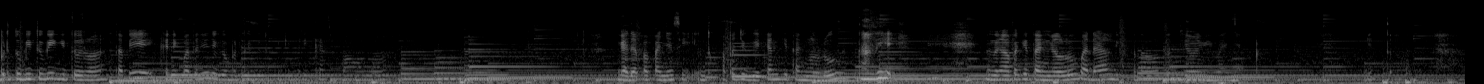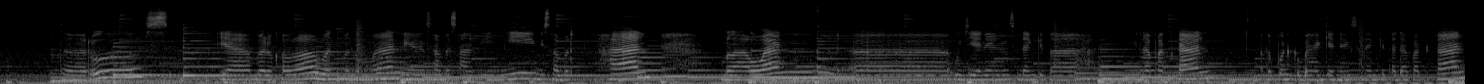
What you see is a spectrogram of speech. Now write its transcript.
bertubi-tubi gitu loh. Tapi kenikmatannya juga bertubi-tubi diberikan sama Allah. Nggak ada apa-apanya sih. Untuk apa juga kan kita ngeluh tapi untuk apa kita ngeluh padahal di Allah tuh jauh lebih banyak. Gitu. Terus ya barokallah buat teman-teman yang sampai saat ini bisa bertahan melawan uh, ujian yang sedang kita dapatkan ataupun kebahagiaan yang sedang kita dapatkan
